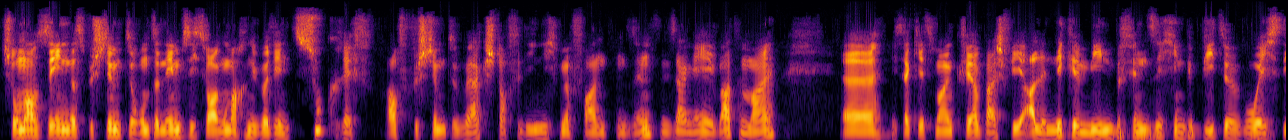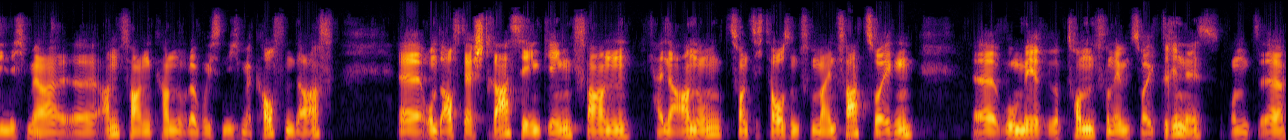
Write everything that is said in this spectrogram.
schon auch sehen, dass bestimmte Unternehmen sich Sorgen machen über den Zugriff auf bestimmte Werkstoffe, die nicht mehr vorhanden sind. Sie sagen, hey, warte mal, äh, ich sage jetzt mal ein Querbeispiel, alle Nickelminen befinden sich in Gebiete, wo ich sie nicht mehr äh, anfahren kann oder wo ich sie nicht mehr kaufen darf. Äh, und auf der Straße hingegen fahren, keine Ahnung, 20.000 von meinen Fahrzeugen äh, wo mehrere Tonnen von dem Zeug drin ist und äh,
